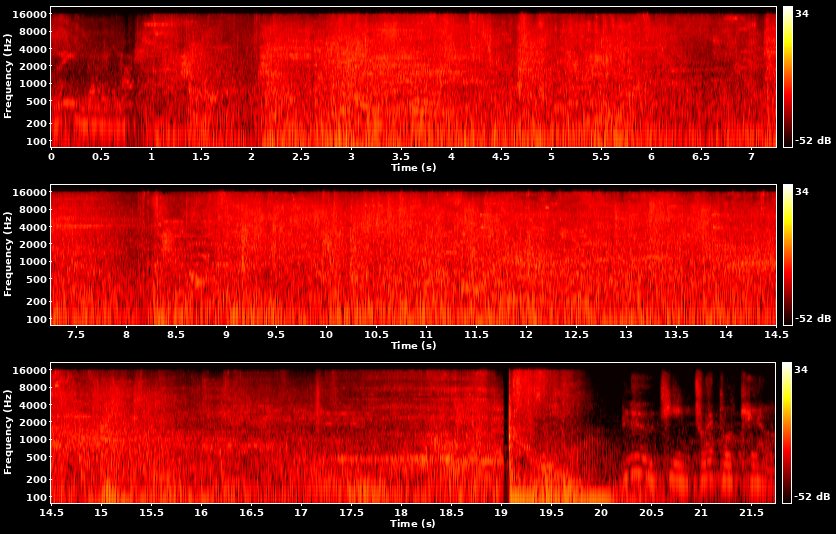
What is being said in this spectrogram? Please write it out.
Slain Baron Nashor. Blue team triple kill.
